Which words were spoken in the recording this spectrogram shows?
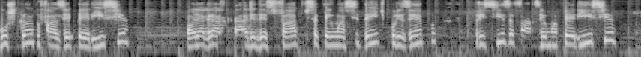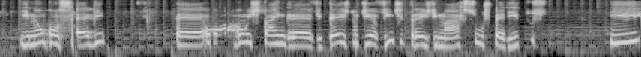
buscando fazer perícia, Olha a gravidade desse fato. Você tem um acidente, por exemplo, precisa fazer uma perícia e não consegue. É, o órgão está em greve desde o dia 23 de março, os peritos, e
